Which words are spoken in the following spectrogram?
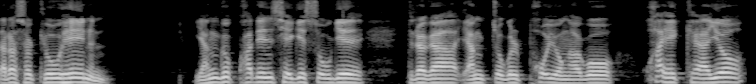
따라서 교회에는 양극화된 세계 속에 들어가 양쪽을 포용하고 화해케 하여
